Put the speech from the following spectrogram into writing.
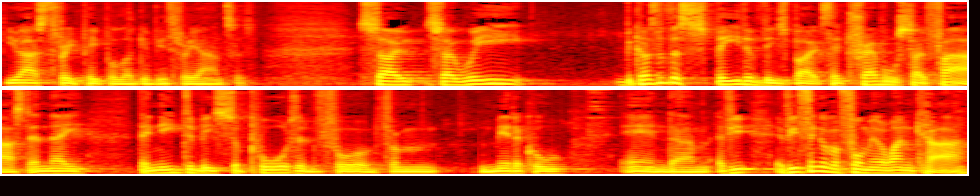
you ask three people, they'll give you three answers. So, so we, because of the speed of these boats, they travel so fast and they, they need to be supported for, from medical and um, if you if you think of a Formula One car,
